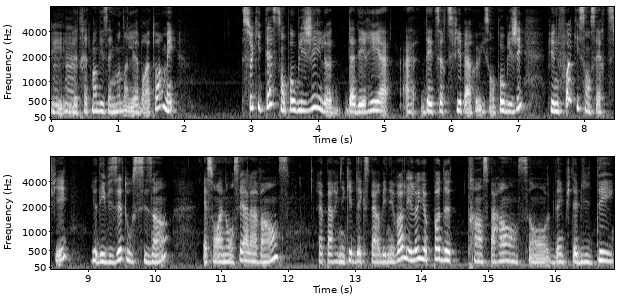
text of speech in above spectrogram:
Mhm. le traitement des animaux dans les laboratoires. Mais ceux qui testent ne sont pas obligés là, d'adhérer à, à- d'être certifiés par eux. Ils ne sont pas obligés. Puis une fois qu'ils sont certifiés, il y a des visites aux six ans. Elles sont annoncées à l'avance euh, par une équipe d'experts bénévoles. Et là, il n'y a pas de transparence, on- d'imputabilité.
